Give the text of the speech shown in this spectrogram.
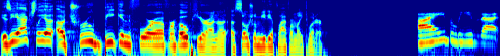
is he actually a, a true beacon for uh, for hope here on a, a social media platform like Twitter? I believe that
